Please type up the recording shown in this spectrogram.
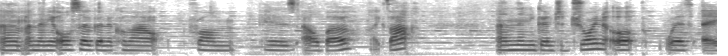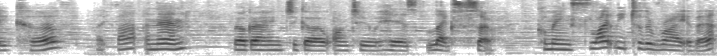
um, and then you're also going to come out from his elbow, like that. And then you're going to join it up with a curve, like that. And then we're going to go onto his legs. So coming slightly to the right of it,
